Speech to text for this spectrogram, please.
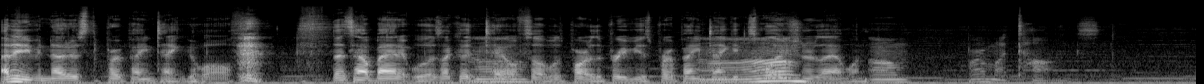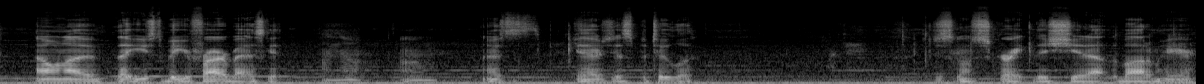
I didn't even notice the propane tank go off. That's how bad it was. I couldn't tell Oh. if it was part of the previous propane tank Oh. explosion or that one. Um, where are my tongs? I don't know. That used to be your fryer basket. I know. Um, There's, yeah, there's just spatula. Just gonna scrape this shit out the bottom here.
